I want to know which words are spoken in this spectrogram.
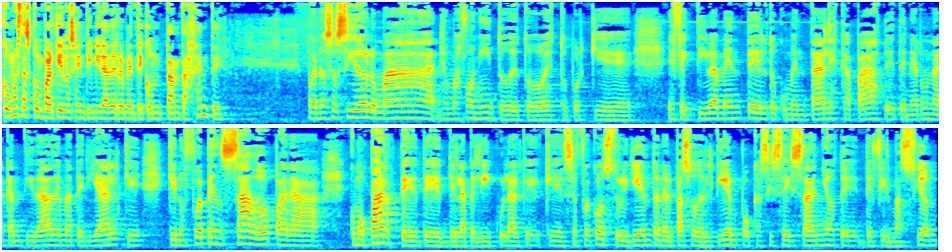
¿cómo estás compartiendo esa intimidad de repente con tanta gente? Bueno, eso ha sido lo más, lo más bonito de todo esto, porque efectivamente el documental es capaz de tener una cantidad de material que, que nos fue pensado para como parte de, de la película, que, que, se fue construyendo en el paso del tiempo, casi seis años de, de filmación.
